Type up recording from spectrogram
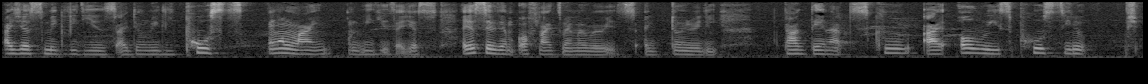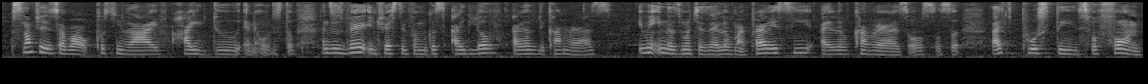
I just make videos. I don't really post online on videos. I just i just save them offline to my memories. I don't really. Back then at school i always post you know snapchat is about posting live how you do and all this stuff. And it's very interesting for me because i love i love the cameras. Even in as much as i love my privacy i love cameras also. So i like to post things for fun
